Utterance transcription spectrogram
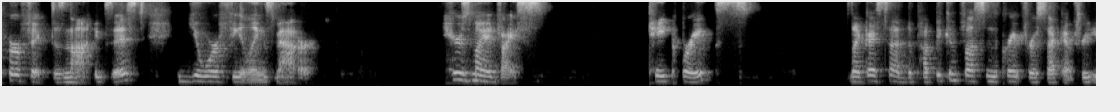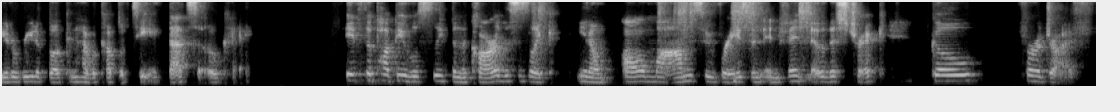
Perfect does not exist. Your feelings matter. Here's my advice take breaks. Like I said, the puppy can fuss in the crate for a second for you to read a book and have a cup of tea. That's okay. If the puppy will sleep in the car, this is like, you know, all moms who've raised an infant know this trick. Go for a drive.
